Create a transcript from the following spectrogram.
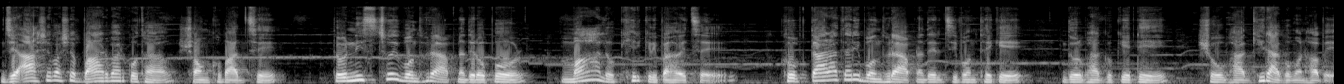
যে আশেপাশে বারবার কোথাও শঙ্খ বাজছে, তো নিশ্চয়ই বন্ধুরা আপনাদের ওপর মা লক্ষ্মীর কৃপা হয়েছে। খুব তাড়াতাড়ি বন্ধুরা আপনাদের জীবন থেকে দুর্ভাগ্য কেটে সৌভাগ্যের আগমন হবে।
